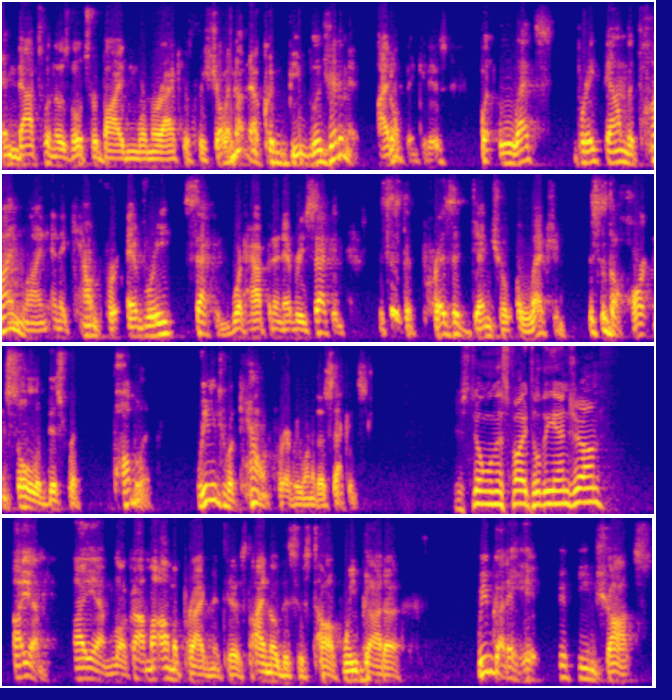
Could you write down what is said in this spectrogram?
And that's when those votes for Biden were miraculously showing up. Now, could be legitimate? I don't think it is. But let's break down the timeline and account for every second, what happened in every second. This is the presidential election. This is the heart and soul of this republic. We need to account for every one of those seconds. You're still in this fight till the end, John? I am. I am. Look, I'm, I'm a pragmatist. I know this is tough. We've got to we've got to hit 15 shots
